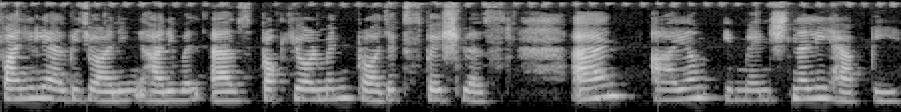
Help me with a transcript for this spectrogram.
finally i'll be joining honeywell as procurement project specialist. And i am immensely happy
